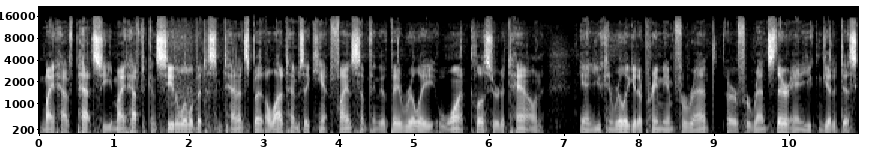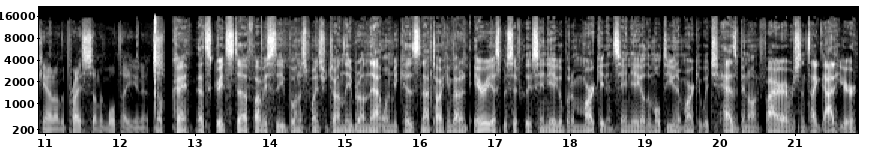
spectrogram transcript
might have pets, so you might have to concede a little bit to some tenants, but a lot of times they can't find something that they really want closer to town, and you can really get a premium for rent or for rents there, and you can get a discount on the prices on the multi units. Okay, that's great stuff. Obviously, bonus points for John Lieber on that one because not talking about an area specifically of San Diego, but a market in San Diego, the multi-unit market, which has been on fire ever since I got here.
